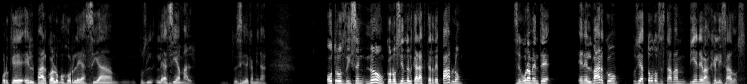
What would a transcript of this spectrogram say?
porque el barco a lo mejor le hacía, pues, le hacía mal. Decide caminar. Otros dicen, no, conociendo el carácter de Pablo, seguramente en el barco, pues ya todos estaban bien evangelizados,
